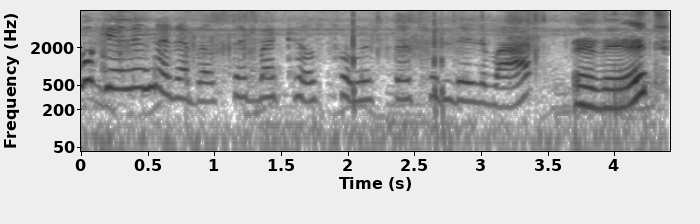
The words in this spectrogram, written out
Bu gelin arabası. Bakın sonuçta tülleri var. Evet.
